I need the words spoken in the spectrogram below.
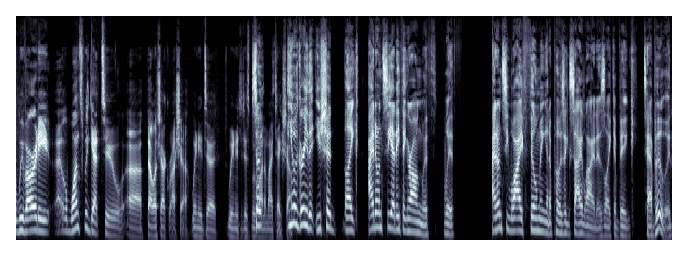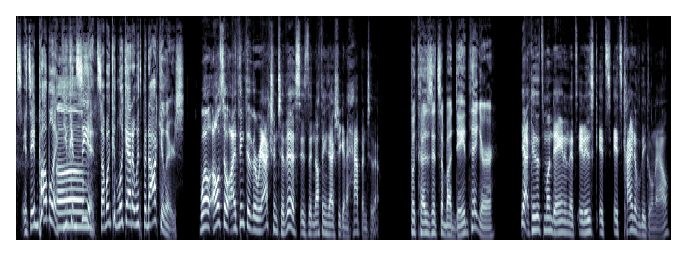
we've already uh, once we get to uh, Belichick Russia, we need to we need to just move So on to my take shop. you agree that you should like I don't see anything wrong with with I don't see why filming an opposing sideline is like a big taboo. It's it's in public. you can see Um, it. Someone can look at it with binoculars well, also I think that the reaction to this is that nothing's actually going to happen to them. because it's a mundane thing or Yeah, because it's mundane and it's it is it's it's kind of legal now.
